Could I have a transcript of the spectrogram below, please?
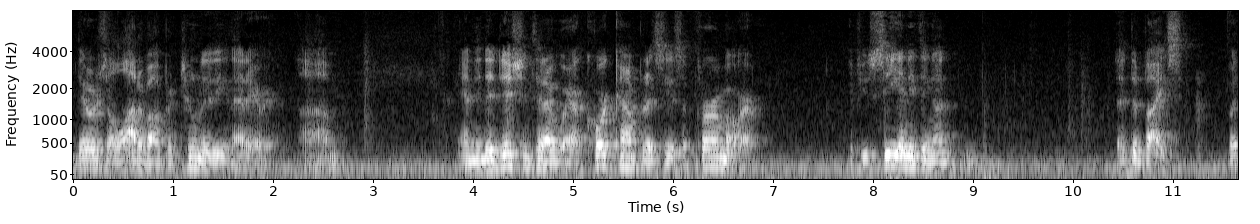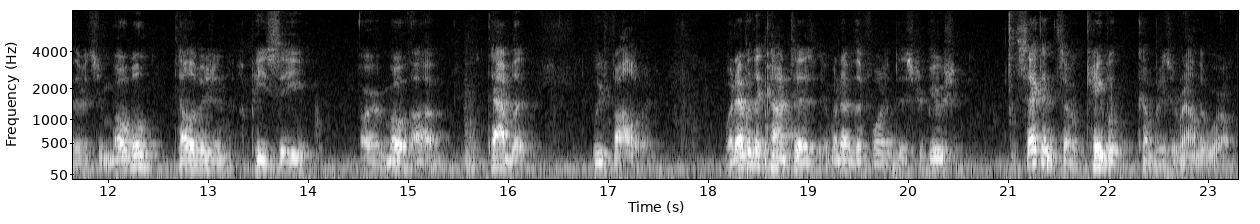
there was a lot of opportunity in that area. Um, and in addition to that, where our core competency as a firm are, if you see anything on a device, whether it's your mobile, television, a PC, or a mo- uh, tablet, we follow it. Whatever the content, whatever the form of distribution. Second, so cable companies around the world.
